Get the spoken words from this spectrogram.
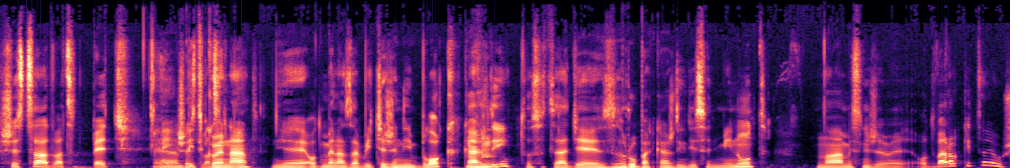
6,25 hey, bitcoina je odmena za vyťažený blok každý. Mm-hmm. To sa teda deje zhruba každých 10 minút. No a myslím, že o dva roky to je už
